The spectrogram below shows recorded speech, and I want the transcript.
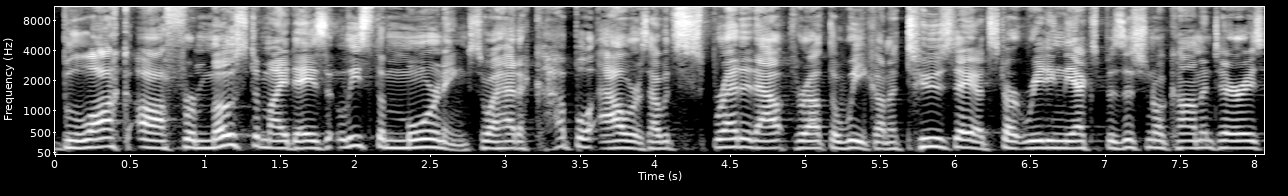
block off for most of my days, at least the morning. So I had a couple hours. I would spread it out throughout the week. On a Tuesday, I'd start reading the expositional commentaries.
